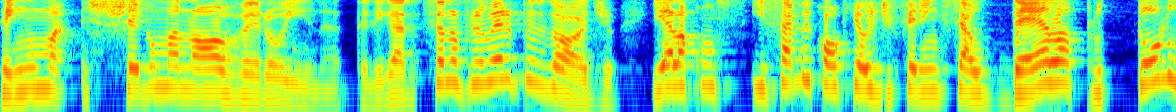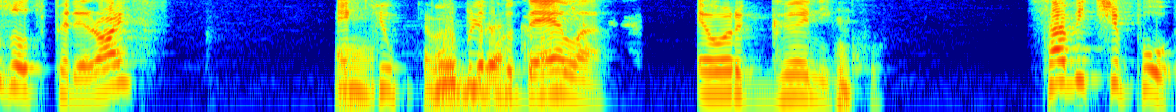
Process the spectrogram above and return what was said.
tem uma chega uma nova heroína, tá ligado? Que você no primeiro episódio e ela e sabe qual que é o diferencial dela pro todos os outros super-heróis? É Hum, que o é público branca, dela é orgânico. Sabe, tipo,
